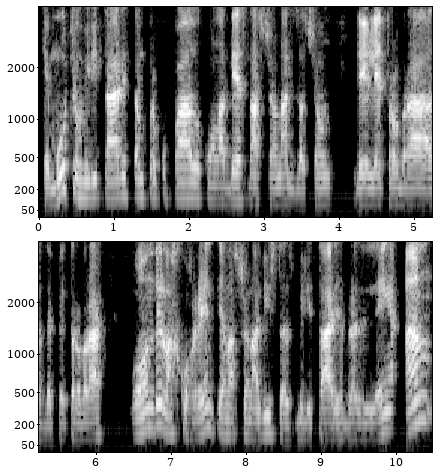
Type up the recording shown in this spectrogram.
que muchos militares están preocupados con la desnacionalización de Electrobras, de Petrobras, donde las corrientes nacionalistas militares brasileñas han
